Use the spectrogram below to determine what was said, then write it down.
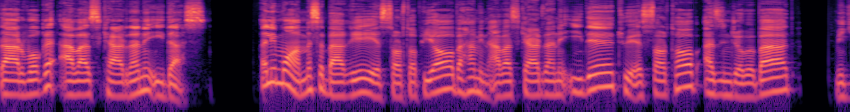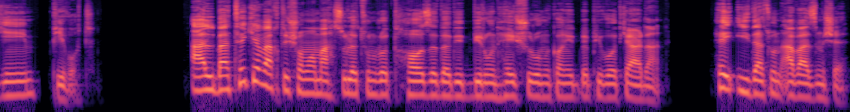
در واقع عوض کردن ایده است. ولی ما هم مثل بقیه استارتاپیا به همین عوض کردن ایده توی استارتاپ از اینجا به بعد میگیم پیوت. البته که وقتی شما محصولتون رو تازه دادید بیرون هی شروع می‌کنید به پیوت کردن هی ایدهتون عوض میشه.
